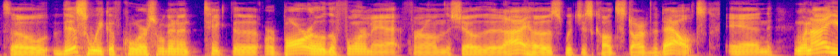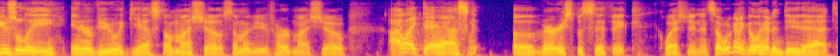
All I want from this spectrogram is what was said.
So this week, of course, we're going to take the or borrow the format from the show that I host, which is called Starve the Doubts. And when I usually interview a guest on my show, some of you have heard my show, I like to ask a very specific question. And so we're going to go ahead and do that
